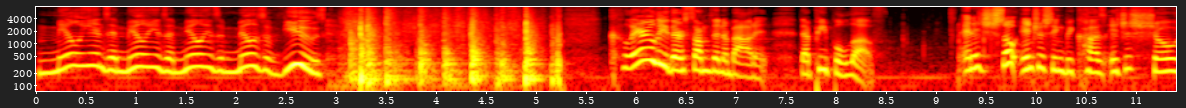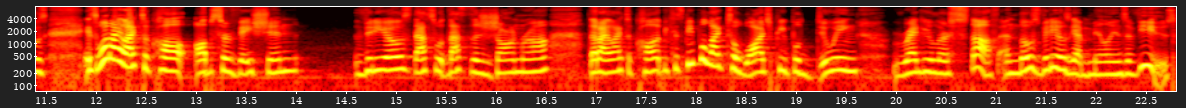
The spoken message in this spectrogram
millions and millions and millions and millions of views. Clearly there's something about it that people love and it's so interesting because it just shows it's what i like to call observation videos. That's what that's the genre that i like to call it because people like to watch people doing regular stuff and those videos get millions of views.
